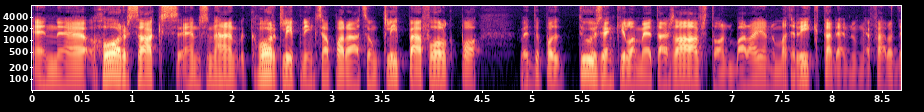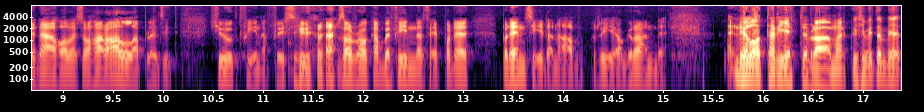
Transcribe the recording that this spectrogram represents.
en uh, hårsax, en sån här hårklippningsapparat som klipper folk på vet du, på tusen kilometers avstånd bara genom att rikta den ungefär åt det där hållet så har alla plötsligt sjukt fina frisyrer som råkar befinna sig på, det, på den sidan av Rio Grande. Det låter jättebra Markus, jag, vet om jag,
